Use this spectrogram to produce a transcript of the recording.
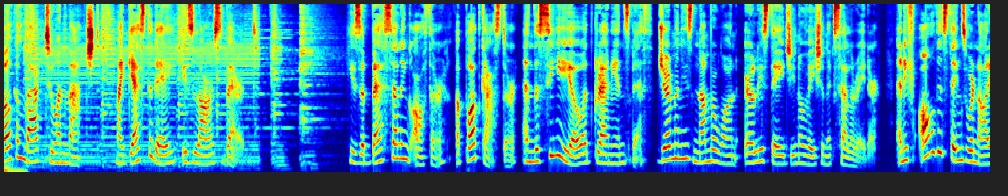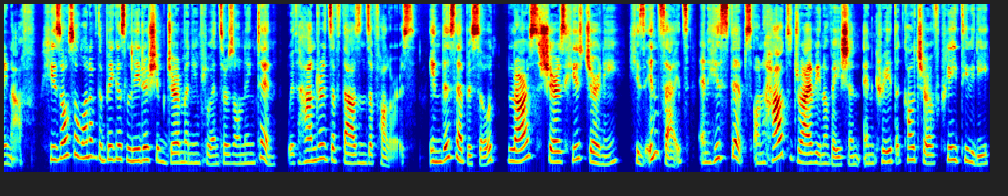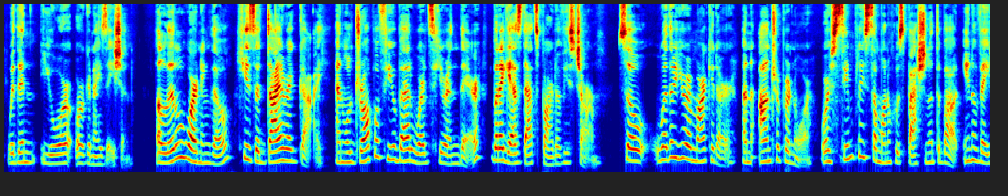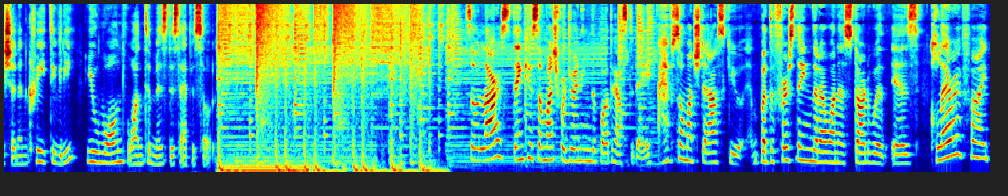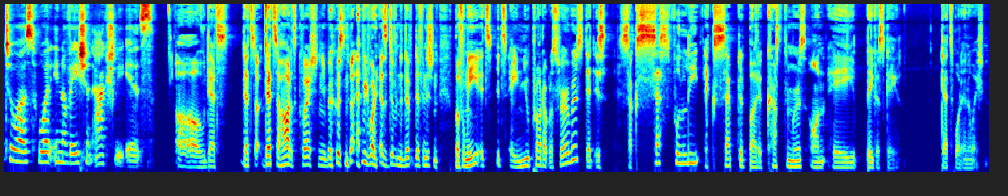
Welcome back to Unmatched. My guest today is Lars Behrendt. He's a best-selling author, a podcaster, and the CEO at Granny and Smith, Germany's number one early-stage innovation accelerator. And if all these things were not enough, he's also one of the biggest leadership German influencers on LinkedIn, with hundreds of thousands of followers. In this episode, Lars shares his journey, his insights, and his tips on how to drive innovation and create a culture of creativity within your organization. A little warning though, he's a direct guy and will drop a few bad words here and there, but I guess that's part of his charm. So, whether you're a marketer, an entrepreneur, or simply someone who's passionate about innovation and creativity, you won't want to miss this episode. So, Lars, thank you so much for joining the podcast today. I have so much to ask you, but the first thing that I want to start with is clarify to us what innovation actually is. Oh, that's that's that's the hardest question because not everyone has a different de- definition. But for me, it's it's a new product or service that is successfully accepted by the customers on a bigger scale. That's what innovation.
